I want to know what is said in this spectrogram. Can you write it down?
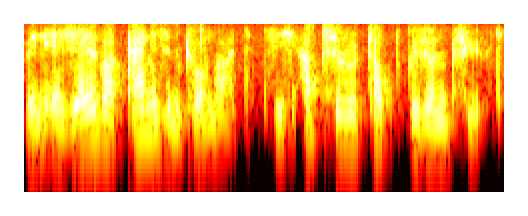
Wenn er selber keine Symptome hat, sich absolut top gesund fühlt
